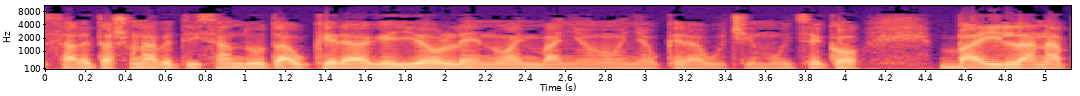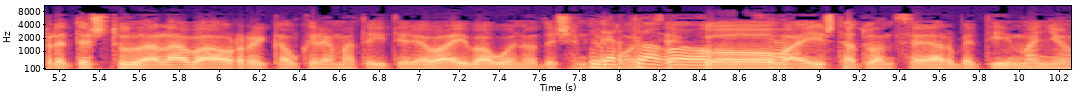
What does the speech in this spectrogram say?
zaletasuna beti izan dut, aukera gehiago lehen oain baino, baina aukera gutxi mugitzeko. Bai lana pretestu dala, ba, horrek aukera emate ditere, bai, ba, bueno, desente mugitzeko, bai, estatuan zehar beti, baino,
